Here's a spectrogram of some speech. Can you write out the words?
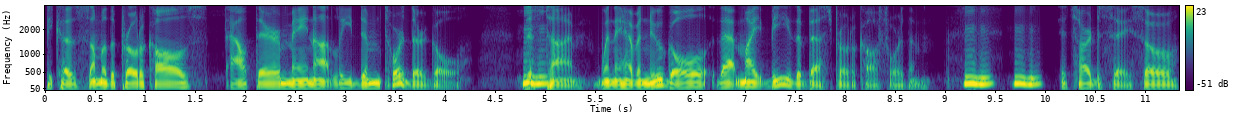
because some of the protocols out there may not lead them toward their goal this mm-hmm. time. When they have a new goal, that might be the best protocol for them. Mm-hmm. Mm-hmm. It's hard to say. So,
